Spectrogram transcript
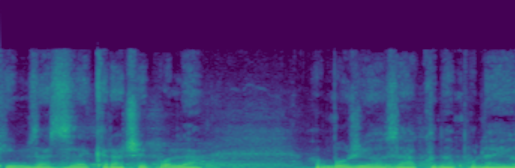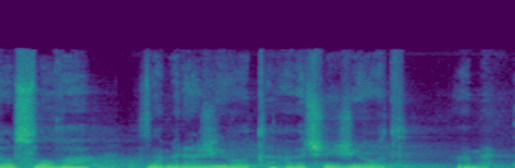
kým zase kráčať podľa Božieho zákona, podľa Jeho slova, znamená život a väčší život. Amen.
